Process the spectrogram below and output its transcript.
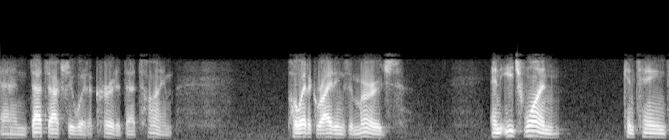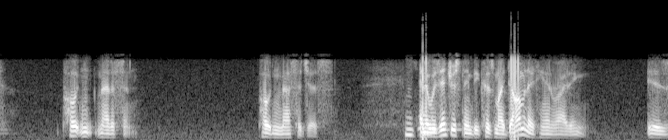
and that's actually what occurred at that time. Poetic writings emerged, and each one contained potent medicine, potent messages. Mm-hmm. And it was interesting because my dominant handwriting is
